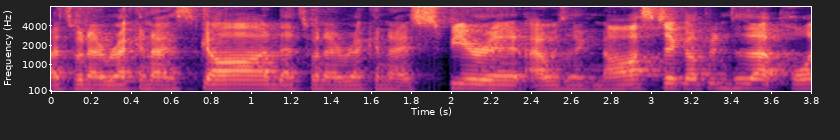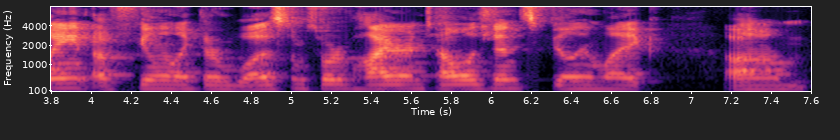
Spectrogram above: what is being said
that's when I recognized God. That's when I recognized spirit. I was agnostic up until that point of feeling like there was some sort of higher intelligence, feeling like um,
